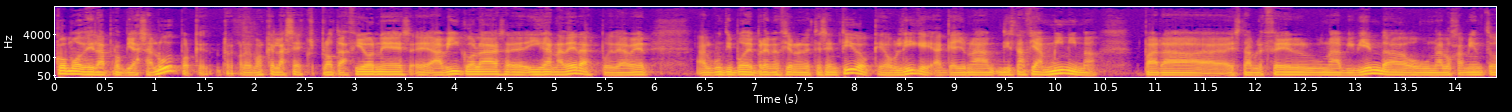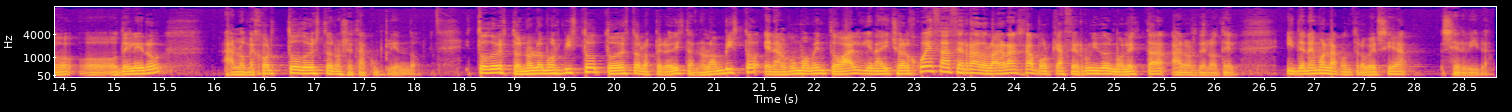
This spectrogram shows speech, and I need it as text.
como de la propia salud, porque recordemos que las explotaciones eh, avícolas eh, y ganaderas puede haber algún tipo de prevención en este sentido que obligue a que haya una distancia mínima para establecer una vivienda o un alojamiento hotelero, a lo mejor todo esto no se está cumpliendo. Todo esto no lo hemos visto, todo esto los periodistas no lo han visto. En algún momento alguien ha dicho, el juez ha cerrado la granja porque hace ruido y molesta a los del hotel. Y tenemos la controversia servida.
